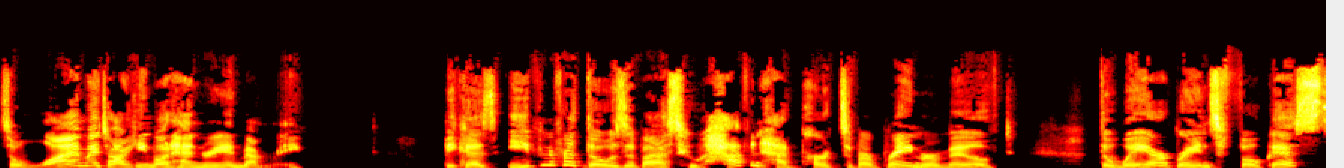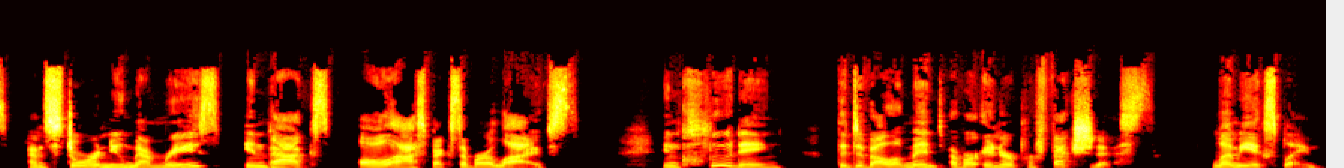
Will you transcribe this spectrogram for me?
So why am I talking about Henry and memory? Because even for those of us who haven't had parts of our brain removed, the way our brains focus and store new memories impacts all aspects of our lives, including the development of our inner perfectionists. Let me explain.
